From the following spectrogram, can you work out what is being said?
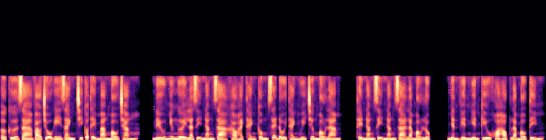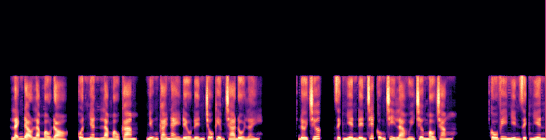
Ở cửa ra vào chỗ ghi danh chỉ có thể mang màu trắng, nếu như ngươi là dị năng giả khảo hạch thành công sẽ đổi thành huy chương màu lam, thể năng dị năng giả là màu lục, nhân viên nghiên cứu khoa học là màu tím, lãnh đạo là màu đỏ, quân nhân là màu cam, những cái này đều đến chỗ kiểm tra đổi lấy. Đời trước, dịch nhiên đến chết cũng chỉ là huy chương màu trắng. Cố vi nhìn dịch nhiên,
